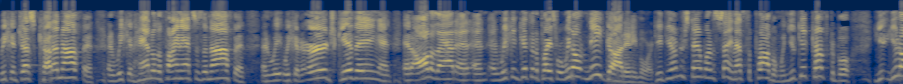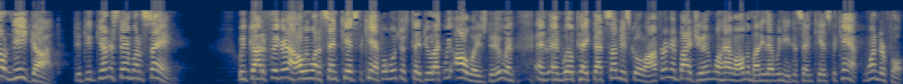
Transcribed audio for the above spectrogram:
We can just cut enough and, and we can handle the finances enough and, and we, we can urge giving and, and all of that and, and, and we can get to the place where we don't need God anymore. Did you understand what I'm saying? That's the problem. When you get comfortable, you, you don't need God. Did, did you understand what I'm saying? We've got to figure it out. Oh, we want to send kids to camp. Well, we'll just do like we always do, and, and, and we'll take that Sunday school offering, and by June we'll have all the money that we need to send kids to camp. Wonderful.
